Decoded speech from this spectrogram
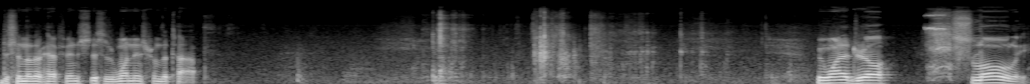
This is another half inch this is one inch from the top. We want to drill slowly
